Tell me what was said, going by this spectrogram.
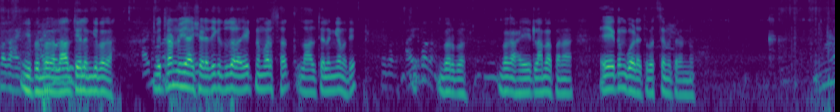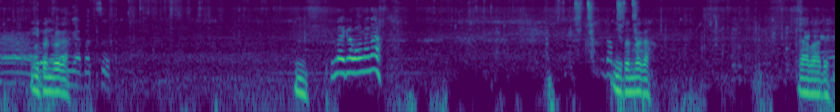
बघा हाय. हे पण बघा लाल तेलंगी बघा. मित्रांनो या शेळ्या देखील दुधाला एक नंबर असतात लाल तेलंग्यामध्ये. हे बघा बघा. बरोबर. बघा हाईट लांबापणा हे एकदम गोड्याचं बच्चा मित्रांनो. हे पण बघा. तुला इकडे बोलला ना. हे पण बघा क्या बात आहे.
